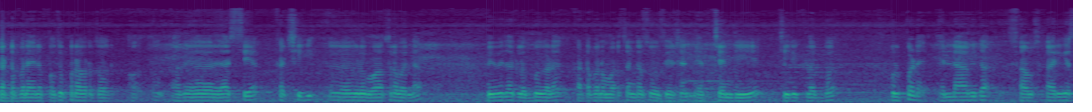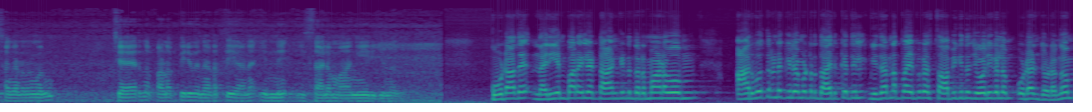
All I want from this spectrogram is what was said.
കട്ടപ്പനയിലെ പൊതുപ്രവർത്തകർ അത് രാഷ്ട്രീയ കക്ഷികൾ മാത്രമല്ല വിവിധ ക്ലബ്ബുകൾ Kattappana merchant association H N D A ചിരി ക്ലബ്ബ് ഉൾപ്പെടെ എല്ലാവിധ സാംസ്കാരിക സംഘടനകളും ചേർന്ന് പണപ്പിരിവ് നടത്തിയാണ് ഇന്ന് ഈ സ്ഥലം വാങ്ങിയിരിക്കുന്നത്. കൂടാതെ നരിയമ്പാറയിലെ ടാങ്കിന്റെ നിർമ്മാണവും അറുപത്തിരണ്ട് കിലോമീറ്റർ ദൈർഘ്യത്തിൽ വിതരണ പൈപ്പുകൾ സ്ഥാപിക്കുന്ന ജോലികളും ഉടൻ തുടങ്ങും.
